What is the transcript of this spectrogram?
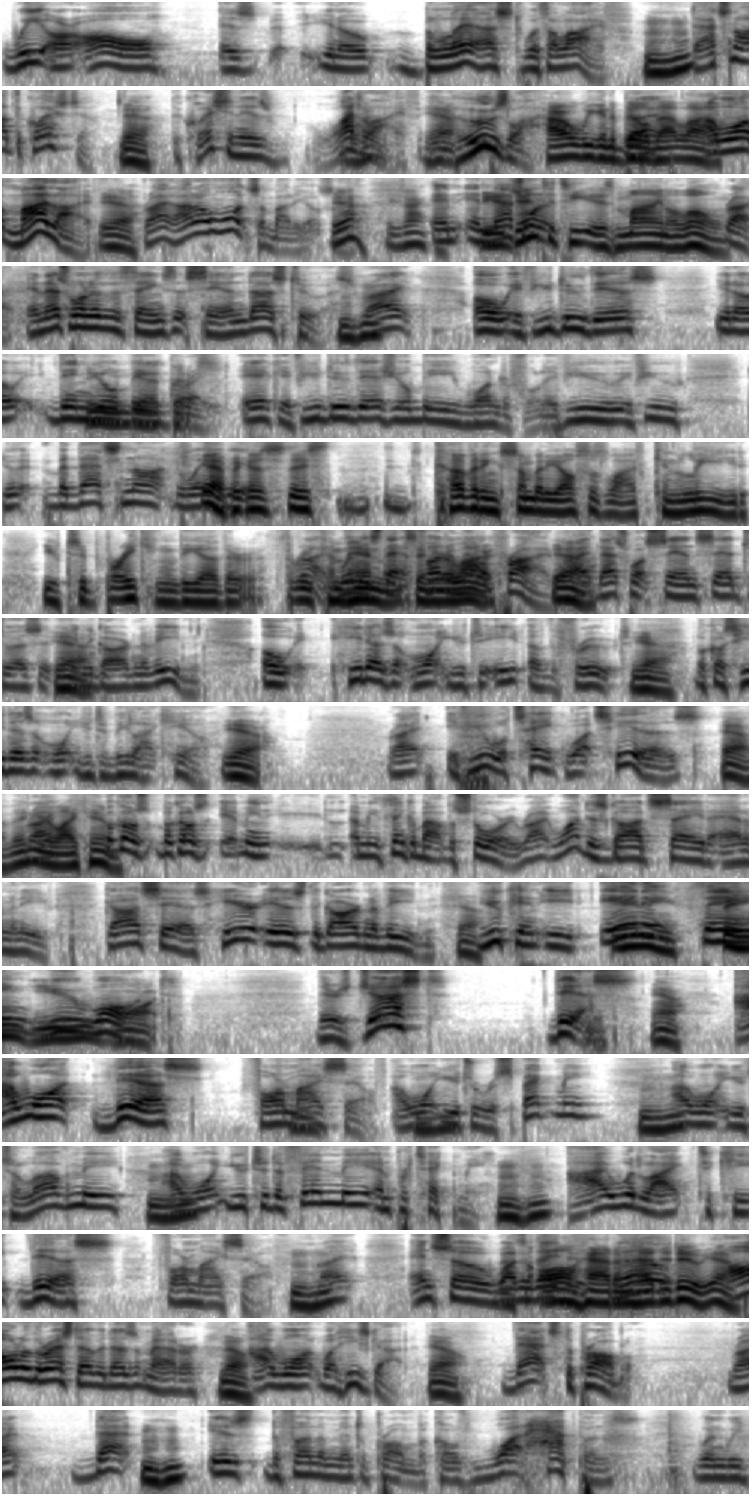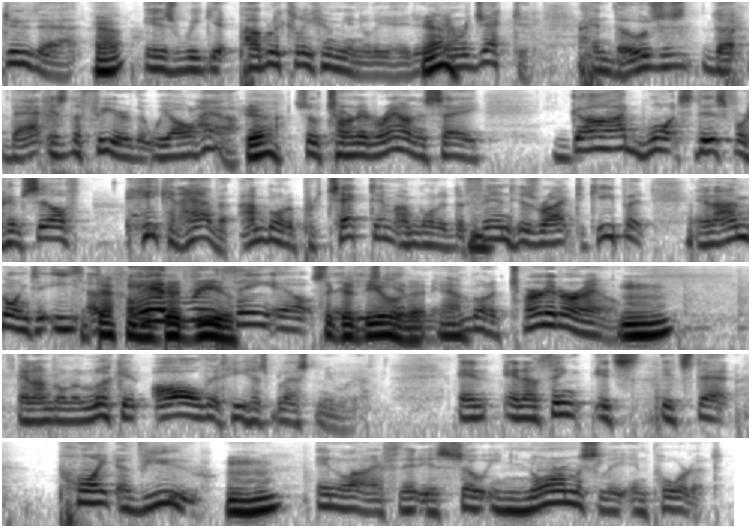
We are all, as you know, blessed with a life. Mm-hmm. That's not the question. Yeah, The question is what life Yeah. and whose life. how are we going to build Right? that life? I want my life. Yeah. Right. I don't want somebody else's. yeah, life. exactly. And and the identity is mine alone. right. And that's one of the things that sin does to us. Mm-hmm. Right. Oh, if you do this, you know, then you'll you be great. this. If, if you do this, you'll be wonderful. If you if you do it, but that's not the way. Yeah, it is. because this coveting somebody else's life can lead you to breaking the other three Right. When it's commandments that in your fundamental life. pride, yeah. right? That's what sin said to us in Yeah. the Garden of Eden. Oh, he doesn't want you to eat of the fruit. Yeah. Because he doesn't want you to be like him. yeah, Right. If you will take what's his, yeah. Then right? you're like him. Because because I mean, I mean, think about the story, right? What does God say to Adam and Eve? God says, "Here is the Garden of Eden. Yeah. You can eat anything, you, want. There's just this. Yeah. I want this for mm-hmm. myself. I want mm-hmm. you to respect me. Mm-hmm. I want you to love me. I want you to defend me and protect me. I would like to keep this for myself, right? And so, what That's do they all do? Adam had to do, yeah. All of the rest of it doesn't matter. No. I want what he's got. Yeah. That's the problem, right? That is Mm-hmm. the fundamental problem because what happens when we do that is Yeah. we get publicly humiliated Yeah. and rejected, and those is the that is the fear that we all have. Yeah. So turn it around and say, God wants this for Himself. He can have it. I'm going to protect him. I'm going to defend his right to keep it, and I'm going to eat of definitely a good view. everything else that he's given it, me. yeah. Mm-hmm. I'm going to turn it around, and I'm going to look at all that he has blessed me with, and and I think it's it's that point of view Mm-hmm. in life that is so enormously important.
